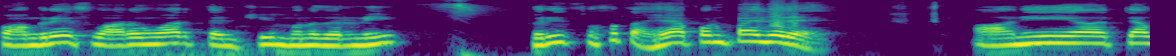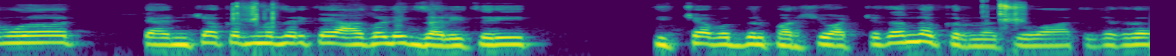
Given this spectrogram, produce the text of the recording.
काँग्रेस वारंवार त्यांची मनधरणी करीत होता हे आपण पाहिलेलं आहे. आणि त्यामुळं त्यांच्याकडनं जरी काही आगळीक झाली तरी तिच्याबद्दल फारशी वाच्यता न करणं किंवा त्याच्याकडं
